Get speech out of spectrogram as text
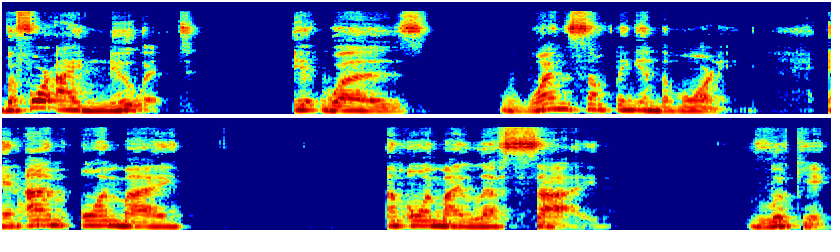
before I knew it, it was one something in the morning and I'm on my I'm on my left side looking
